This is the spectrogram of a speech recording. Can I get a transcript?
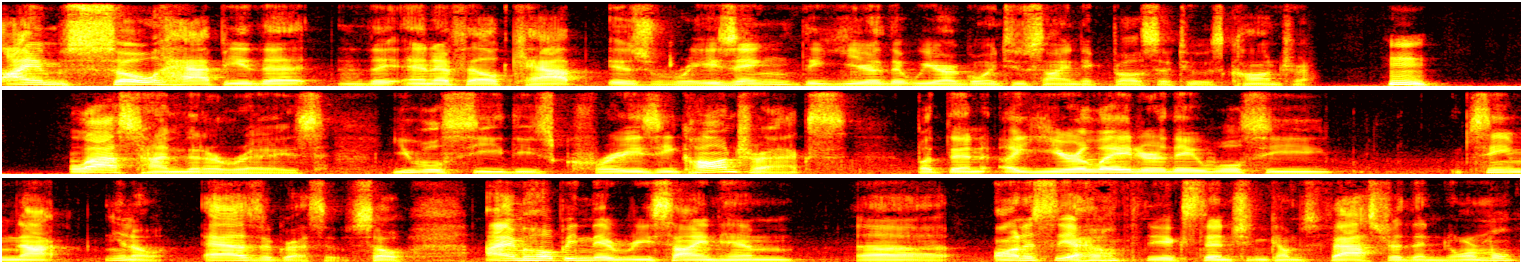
I am so happy that the NFL cap is raising the year that we are going to sign Nick Bosa to his contract. Hmm. Last time that it raised, you will see these crazy contracts, but then a year later they will see seem not you know as aggressive. So I'm hoping they re-sign him. Uh, honestly, I hope the extension comes faster than normal.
